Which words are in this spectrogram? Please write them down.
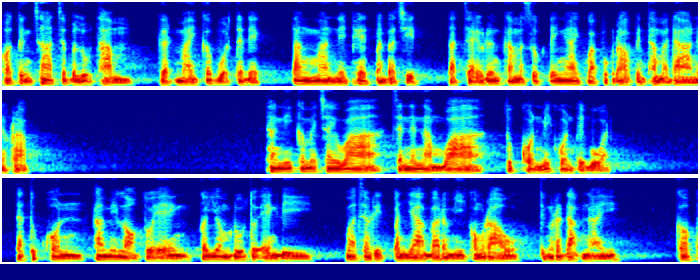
พอถึงชาติจะบรรลุธรรม เกิดใหม่ก็บวชแต่เด็ก ตั้งมั่นในเพศบรรพชิต ตัดใจเรื่องกรรมสุขได้ง่ายกว่าพวกเราเป็นธรรมดานะครับ ทั้งนี้ก็ไม่ใช่ว่าจะแนะนำว่าทุกคนไม่ควรไปบวช แต่ทุกคนถ้าไม่หลอกตัวเองก็ย่อมรู้ตัวเองดี ว่าจริตปัญญาบารมีของเราถึงระดับไหน ก็ป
